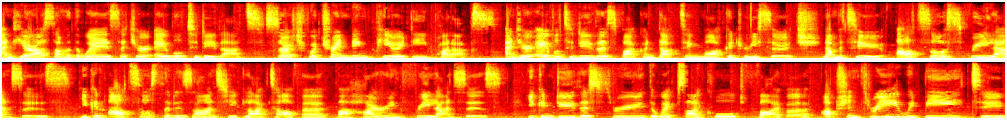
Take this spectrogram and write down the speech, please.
And here are some of the ways that you're able to do that. Search for trending POD products. And you're able to do this by conducting market research. Number two, outsource freelancers. You can outsource the designs you'd like to offer by hiring freelancers. You can do this through the website called Fiverr. Option three would be to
